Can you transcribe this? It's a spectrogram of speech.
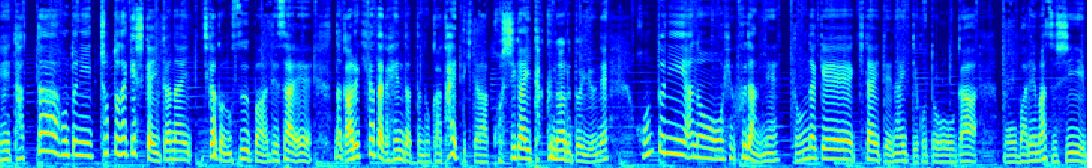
えー、たった本当にちょっとだけしか行かない近くのスーパーでさえなんか歩き方が変だったのか帰ってきたら腰が痛くなるというね本当にあの普段ねどんだけ鍛えてないっていうことがもうバレますし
